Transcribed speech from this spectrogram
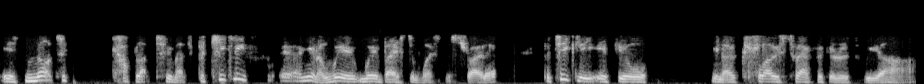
is not to couple up too much, particularly you know we're we're based in Western Australia, particularly if you're you know close to Africa as we are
